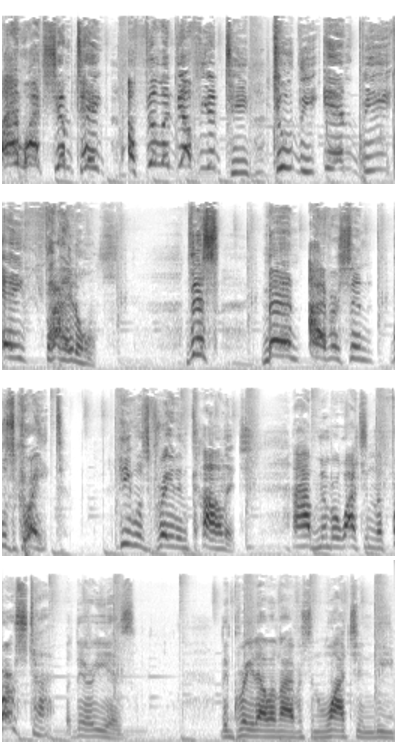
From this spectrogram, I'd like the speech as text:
I watched him take a Philadelphia team to the NBA Finals. This man, Iverson, was great. He was great in college. I remember watching him the first time, but there he is. The great Allen Iverson watching the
